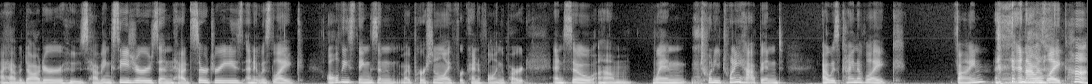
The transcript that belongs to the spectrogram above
I have a daughter who's having seizures and had surgeries. And it was like all these things in my personal life were kind of falling apart. And so um, when 2020 happened, I was kind of like, fine. and I was like, huh.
